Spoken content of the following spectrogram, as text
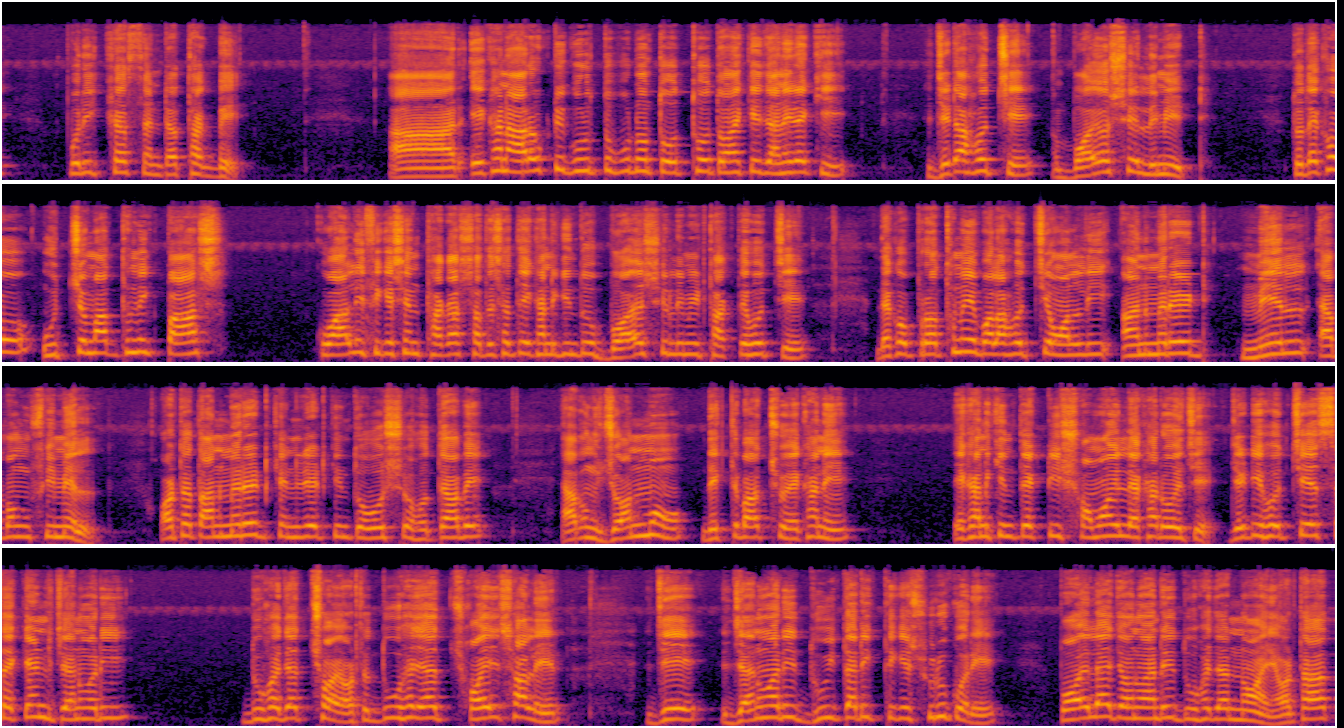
পরীক্ষা সেন্টার থাকবে। আর এখানে আরও একটি গুরুত্বপূর্ণ তথ্য তোমাকে জানিয়ে রাখি, যেটা হচ্ছে বয়সের লিমিট তো দেখো, উচ্চ মাধ্যমিক পাস কোয়ালিফিকেশন থাকার সাথে সাথে এখানে কিন্তু বয়সের লিমিট থাকতে হচ্ছে। দেখো, প্রথমে বলা হচ্ছে অনলি আনমেরিড মেল এবং ফিমেল অর্থাৎ আনমেরিড ক্যান্ডিডেট কিন্তু অবশ্য হতে হবে। এবং জন্ম দেখতে পাচ্ছ এখানে এখানে কিন্তু একটি সময় লেখা রয়েছে, যেটি হচ্ছে সেকেন্ড জানুয়ারি দু ছয়, অর্থাৎ দু ছয় সালের যে জানুয়ারি দুই তারিখ থেকে শুরু করে পয়লা জানুয়ারি দু নয়, অর্থাৎ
